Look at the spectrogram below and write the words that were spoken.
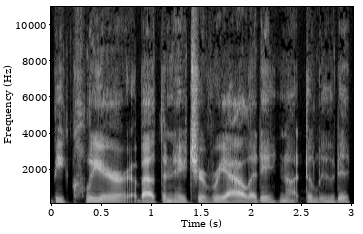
Be clear about the nature of reality, not deluded.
